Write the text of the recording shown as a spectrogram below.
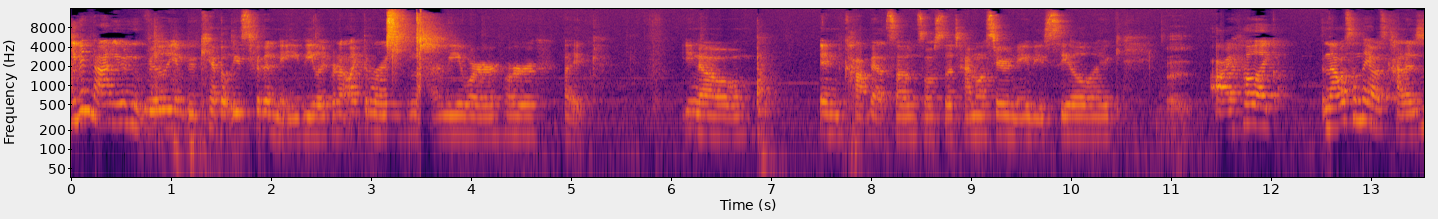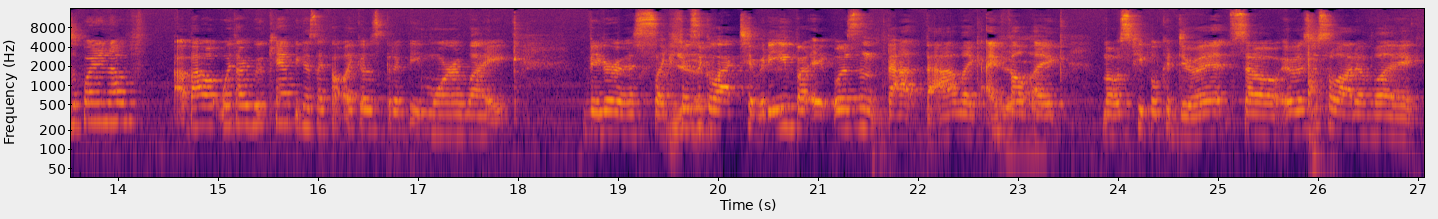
even not even really in boot camp, at least for the Navy. Like we're not like the Marines and the Army, where we're like, you know, in combat zones most of the time, unless you're a Navy SEAL. Like But, I felt like, and that was something I was kind of disappointed of about with our boot camp because I felt like it was gonna be more like vigorous, like Yeah. physical activity, but it wasn't that bad. Like I felt like most people could do it, so it was just a lot of like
